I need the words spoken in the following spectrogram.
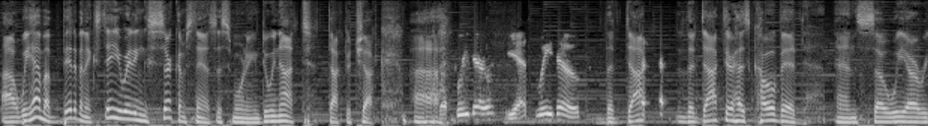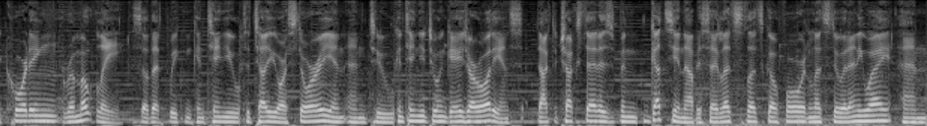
Uh, we have a bit of an extenuating circumstance this morning, do we not, Dr. Chuck? Uh, yes, we do. Yes, we do. The, doc- the doctor has COVID. And so we are recording remotely so that we can continue to tell you our story and, and to continue to engage our audience. Dr. Chuck Stead has been gutsy enough to say, let's let's go forward and let's do it anyway. And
